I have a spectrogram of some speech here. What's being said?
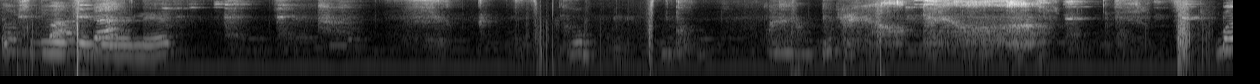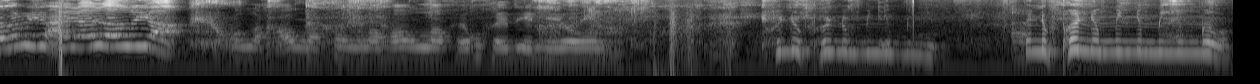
Hepsini yok edelim. Bana bir şeyler oluyor. Allah Allah Allah Allah yok ediliyor. Panım panım benim benim. Panım panım benim benim.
